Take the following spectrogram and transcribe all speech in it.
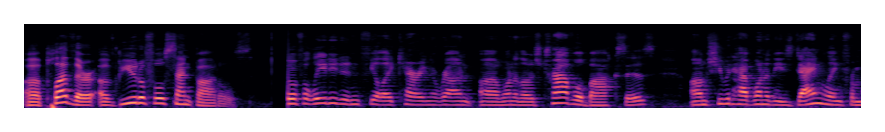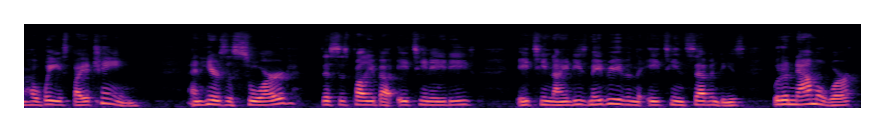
a pleather of beautiful scent bottles. So if a lady didn't feel like carrying around uh, one of those travel boxes, um, she would have one of these dangling from her waist by a chain. And here's a sword. This is probably about 1880s, 1890s, maybe even the 1870s, with enamel work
